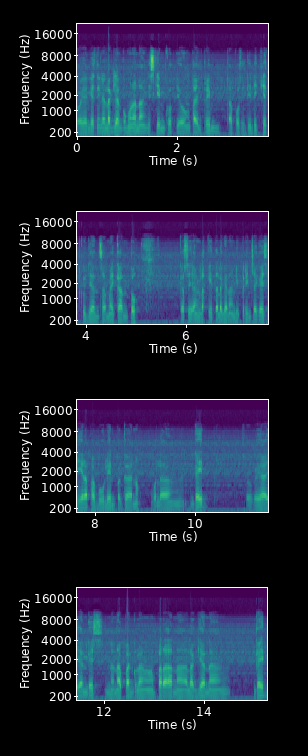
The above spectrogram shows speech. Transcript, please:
So ayan guys, nilalagyan ko muna ng skim coat yung tile trim tapos ididikit ko dyan sa may kanto. Kasi ang laki talaga ng diferensya guys, hirap habulin pagka ano, walang guide. So kaya ayan guys, hinanapan ko lang ng paraan na lagyan ng guide.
